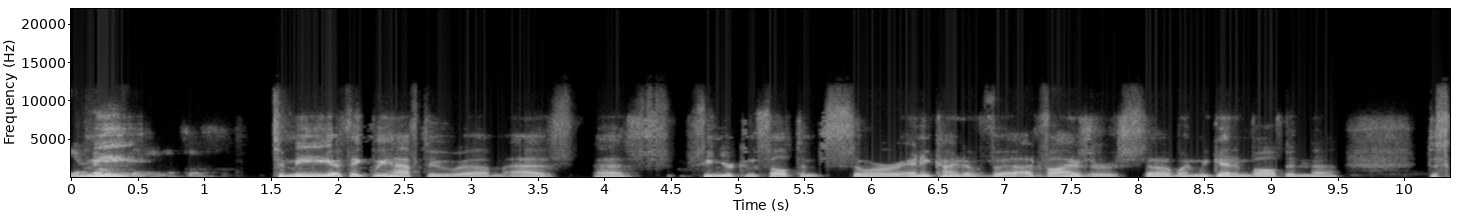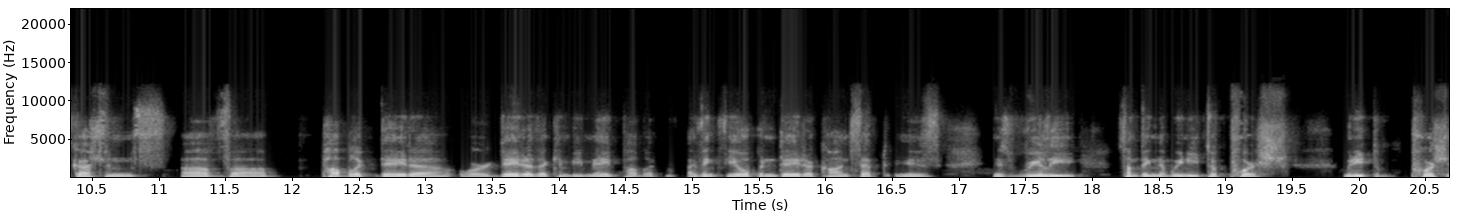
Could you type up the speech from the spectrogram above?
in me, those communities. To me, I think we have to, um, as as senior consultants or any kind of uh, advisors, uh, when we get involved in the discussions of uh, public data or data that can be made public. I think the open data concept is, is really something that we need to push. We need to push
